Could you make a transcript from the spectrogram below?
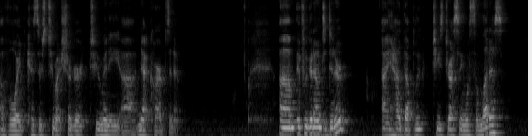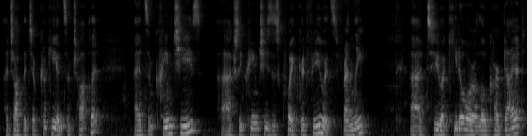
avoid because there's too much sugar, too many uh, net carbs in it. Um, if we go down to dinner, I had that blue cheese dressing with some lettuce, a chocolate chip cookie, and some chocolate. I had some cream cheese. Uh, actually, cream cheese is quite good for you. It's friendly uh, to a keto or a low carb diet.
